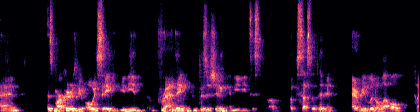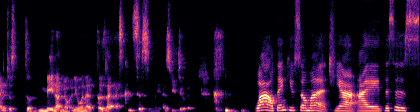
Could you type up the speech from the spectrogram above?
and as marketers, we always say you need branding and positioning, and you need to uh, obsess with it in every little level. And I just may not know anyone that does that as consistently as you do it. Wow, thank you so much. Yeah, I this is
